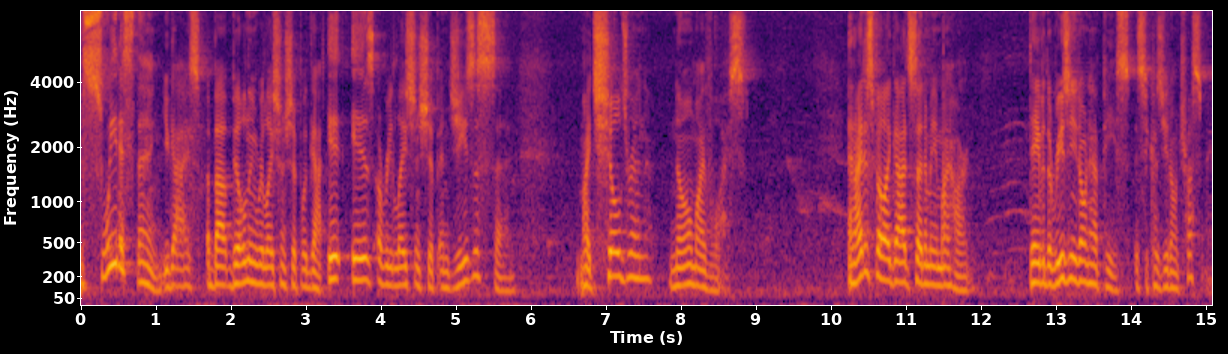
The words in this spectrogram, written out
the sweetest thing, you guys, about building relationship with God, it is a relationship. And Jesus said, My children know my voice. And I just felt like God said to me in my heart, David, the reason you don't have peace is because you don't trust me.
